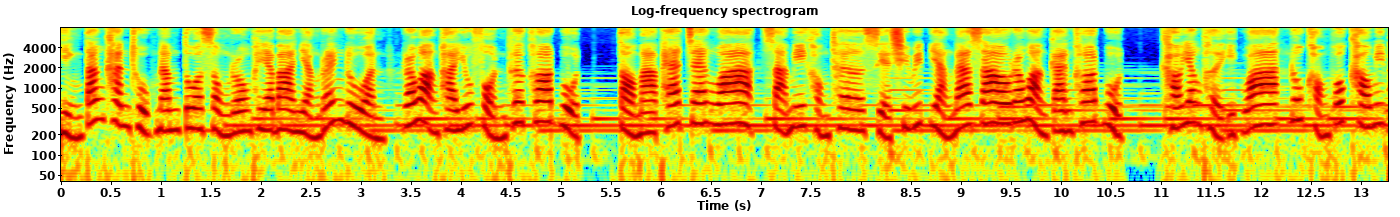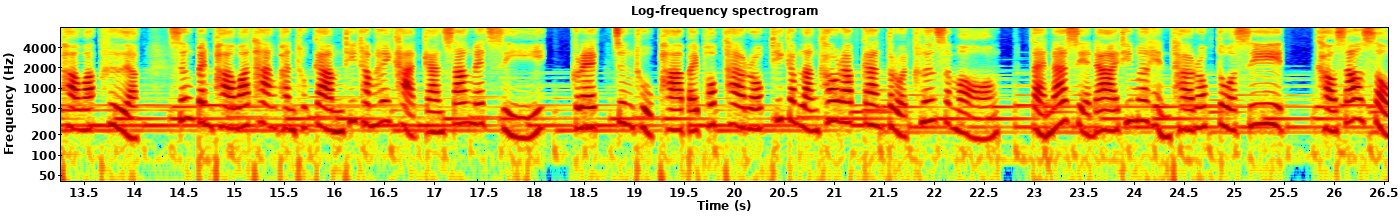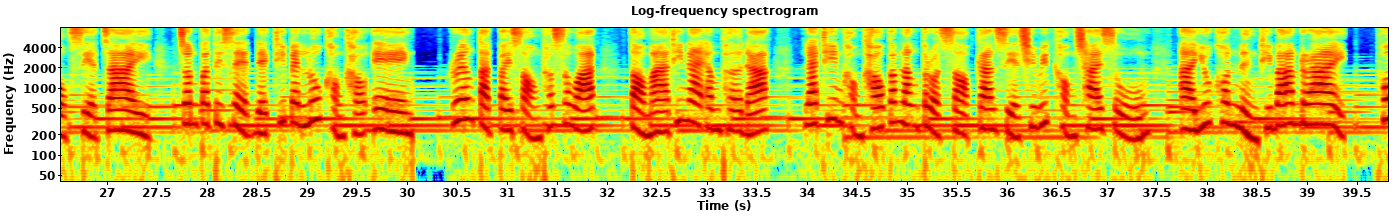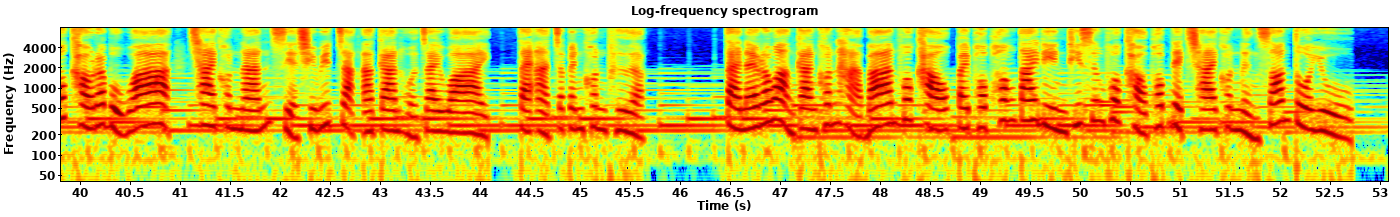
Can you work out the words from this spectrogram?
หญิงตั้งครรภ์ถูกนำตัวส่งโรงพยาบาลอย่างเร่งด่วน ระหว่างพายุฝนเพื่อคลอดบุตร ต่อมาแพทย์แจ้งว่าสามีของเธอเสียชีวิตอย่างน่าเศร้าระหว่างการคลอดบุตร เขายังเผยอีกว่าลูกของพวกเขามีภาวะเผือก ซึ่งเป็นภาวะทางพันธุกรรมที่ทำให้ขาดการสร้างเม็ดสี เกรกจึงถูกพาไปพบทารกที่กำลังเข้ารับการตรวจคลื่นสมอง แต่น่าเสียดายที่เมื่อเห็นทารกตัวซีด เขาเศร้าโศกเสียใจ จนปฏิเสธเด็กที่เป็นลูกของเขาเอง เรื่องตัดไปสองทศวรรษ ต่อมาที่นายอำเภอดัก และทีมของเขากำลังตรวจสอบการเสียชีวิตของชายสูง อายุคนหนึ่งที่บ้านไร่ พวกเขาระบุว่า ชายคนนั้นเสียชีวิตจากอาการหัวใจวาย แต่อาจจะเป็นคนเผือกแต่ในระหว่างการค้นหาบ้านพวกเขาไปพบห้องใต้ดินที่ซึ่งพวกเขาพบเด็กชายคนหนึ่งซ่อนตัวอยู่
